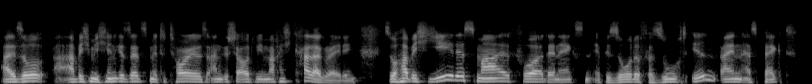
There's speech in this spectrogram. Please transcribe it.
Also habe ich mich hingesetzt, mir Tutorials angeschaut, wie mache ich Color Grading. So habe ich jedes Mal vor der nächsten Episode versucht, irgendeinen Aspekt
